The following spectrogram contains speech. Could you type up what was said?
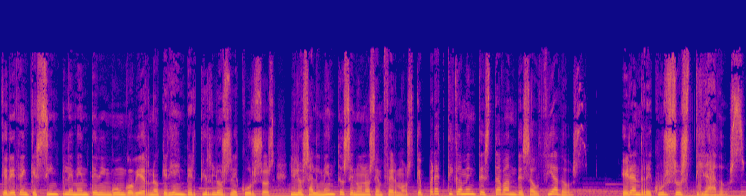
que dicen que simplemente ningún gobierno quería invertir los recursos y los alimentos en unos enfermos que prácticamente estaban desahuciados. Eran recursos tirados.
